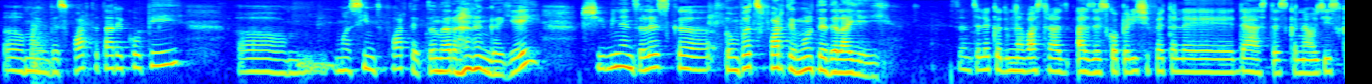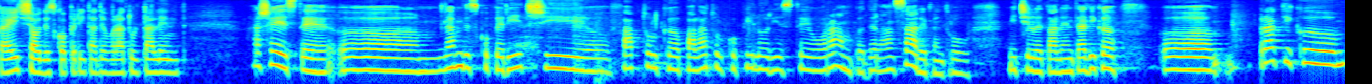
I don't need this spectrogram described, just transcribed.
Uh, Mă iubesc foarte tare copiii, uh, mă simt foarte tânără lângă ei și bineînțeles că învăț foarte multe de la ei. Să înțeleg că dumneavoastră ați- ați descoperit și fetele de astăzi, că ne-au zis că aici și-au descoperit adevăratul talent. Așa este. Uh, Le-am descoperit și uh, faptul că Palatul Copiilor este o rampă de lansare pentru micile talente. Adică, uh, practic, uh,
